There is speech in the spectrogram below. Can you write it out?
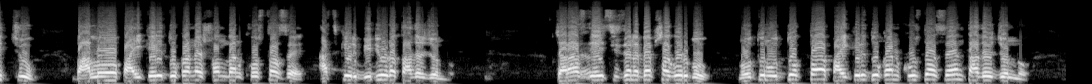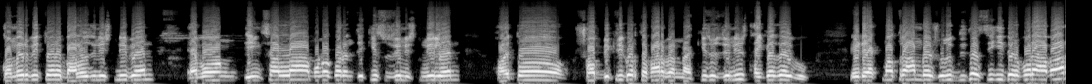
ইচ্ছুক ভালো পাইকারি দোকানের সন্ধান খুঁজতেছে আজকের ভিডিওটা তাদের জন্য। যারা এই সিজনে ব্যবসা করব নতুন উদ্যোক্তা পাইকারি দোকান খুঁজতেছেন তাদের জন্য। কমের ভিতরে ভালো জিনিস নিবেন এবং ইনশাল্লাহ মনে করেন যে কিছু জিনিস নিলেন হয়তো সব বিক্রি করতে পারবেন না কিছু জিনিস থেকে যাইব। এটা একমাত্র আমরা সুযোগ দিতেছি ঈদের পরে আবার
